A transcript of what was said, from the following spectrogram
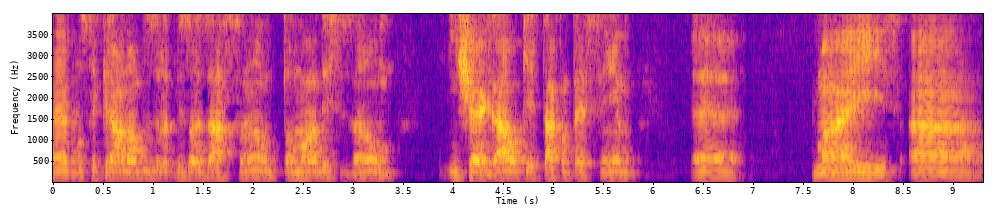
é, você criar uma nova visualização, tomar uma decisão, enxergar o que está acontecendo, é, mas a,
